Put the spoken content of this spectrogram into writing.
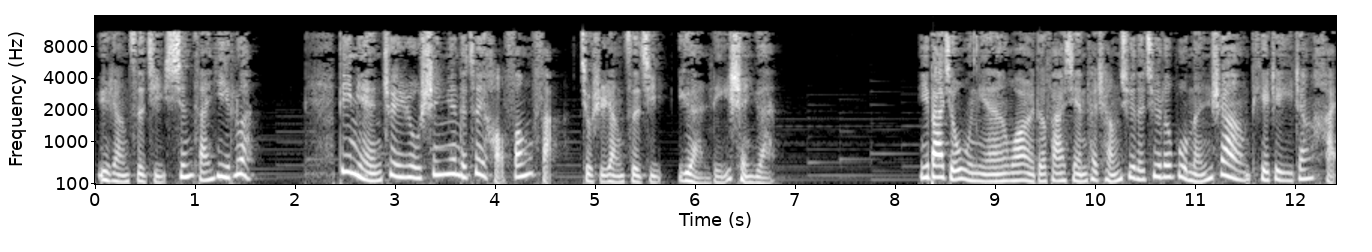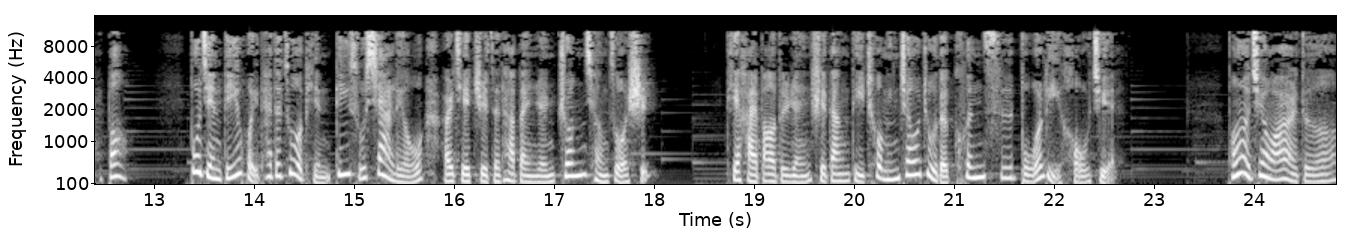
越让自己心烦意乱。避免坠入深渊的最好方法，就是让自己远离深渊。一八九五年，王尔德发现他常去的俱乐部门上贴着一张海报。不仅诋毁他的作品低俗下流，而且指责他本人装腔作势。贴海报的人是当地臭名昭著的昆斯伯里侯爵。朋友劝王尔德，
